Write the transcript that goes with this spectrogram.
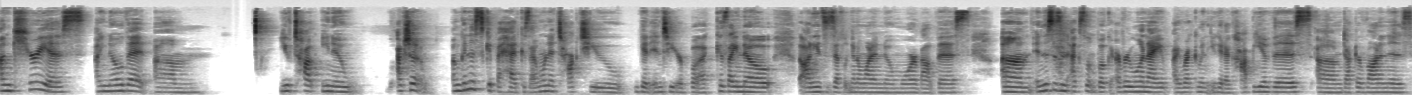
I'm curious. I know that um, you've talked, you know, actually, I'm going to skip ahead because I want to talk to you, get into your book, because I know the audience is definitely going to want to know more about this. Um, and this is an excellent book. Everyone, I, I recommend you get a copy of this. Um, Dr. Vaughn and his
